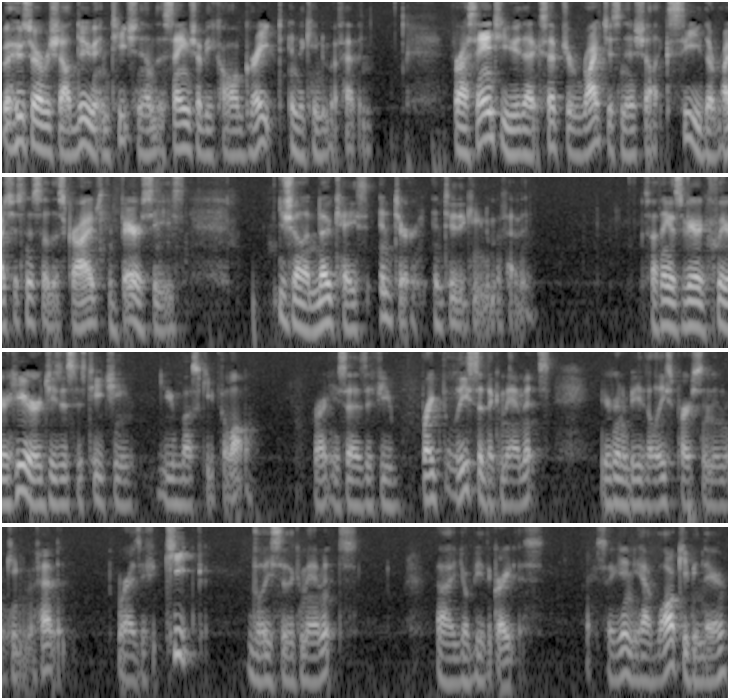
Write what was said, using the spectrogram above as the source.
But whosoever shall do and teach them, the same shall be called great in the kingdom of heaven. For I say unto you that except your righteousness shall exceed the righteousness of the scribes and Pharisees, you shall in no case enter into the kingdom of heaven. So I think it's very clear here, Jesus is teaching you must keep the law. Right? He says if you break the least of the commandments, you're going to be the least person in the kingdom of heaven. Whereas if you keep the least of the commandments, uh, you'll be the greatest. Right? So again, you have law keeping there.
